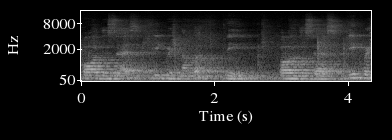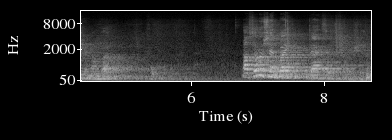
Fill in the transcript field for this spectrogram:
call this as equation number 3, call this as equation number 4. Now solution by back substitution.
